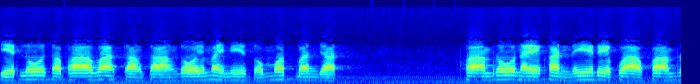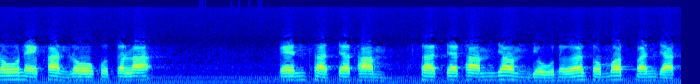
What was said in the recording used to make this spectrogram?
จิตรู้สภาวะต่างๆ โดยไม่มีสมมติบัญญัติ ความรู้ในขั้นนี้เรียกว่าความรู้ในขั้นโลกุตละ เป็นสัจธรรม สัจธรรมย่อมอยู่เหนือสมมติบัญญัติ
